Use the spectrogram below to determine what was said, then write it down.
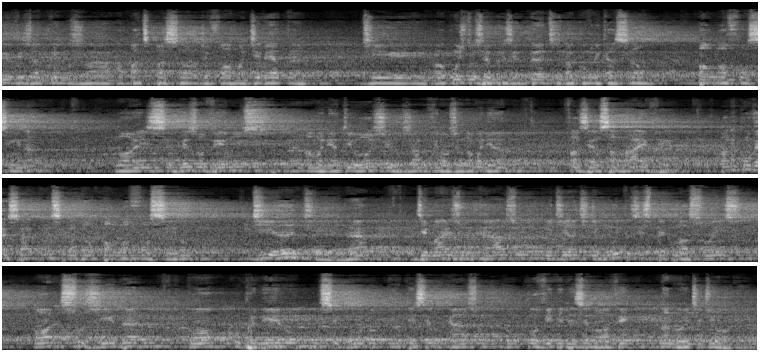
inclusive já temos a, a, participação de forma direta de alguns dos representantes da comunicação Paulo Afonsina. Nós resolvemos, né, na manhã de hoje, já no finalzinho da manhã, fazer essa live para conversar com o cidadão Paulo Afonsino diante né, de mais um caso e diante de muitas especulações, ora surgida com o primeiro, o segundo e o terceiro caso do Covid-19 na noite de ontem.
